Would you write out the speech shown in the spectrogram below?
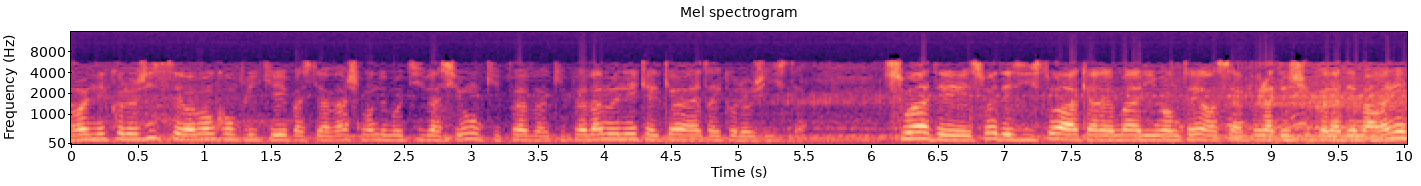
Oh, un écologiste, c'est vraiment compliqué parce qu'il y a vachement de motivations qui peuvent, qui peuvent amener quelqu'un à être écologiste. Soit des, soit des histoires carrément alimentaires, c'est un peu là-dessus qu'on a démarré,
